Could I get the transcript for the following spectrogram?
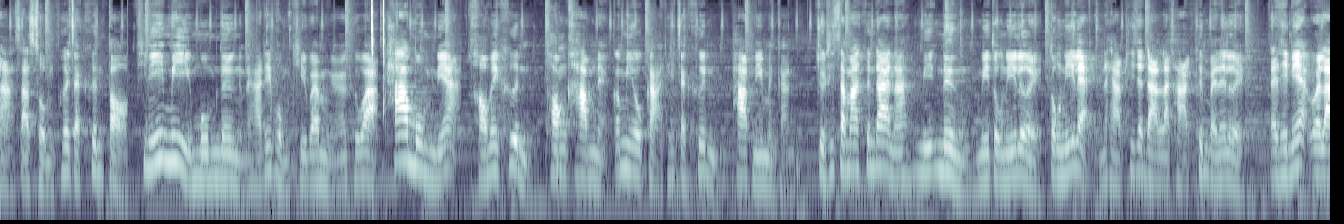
นะสะสมเพื่อจะขึ้นต่อ ทีนี้มีอีกมุมหนึ่งนะฮะที่ผมคิดไว้เหมือนกันก็คือว่า ถ้ามุมเนี้ยเขาไม่ขึ้นทองคำเนี่ยก็มีโอกาสที่จะขึ้นภาพนี้เหมือนกัน จุดที่สามารถขึ้นได้นะ มีหนึ่งมีตรงนี้เลย ตรงนี้แหละนะครับที่จะดันราคาขึ้นไปได้เลย แต่ทีเนี้ยเวลา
